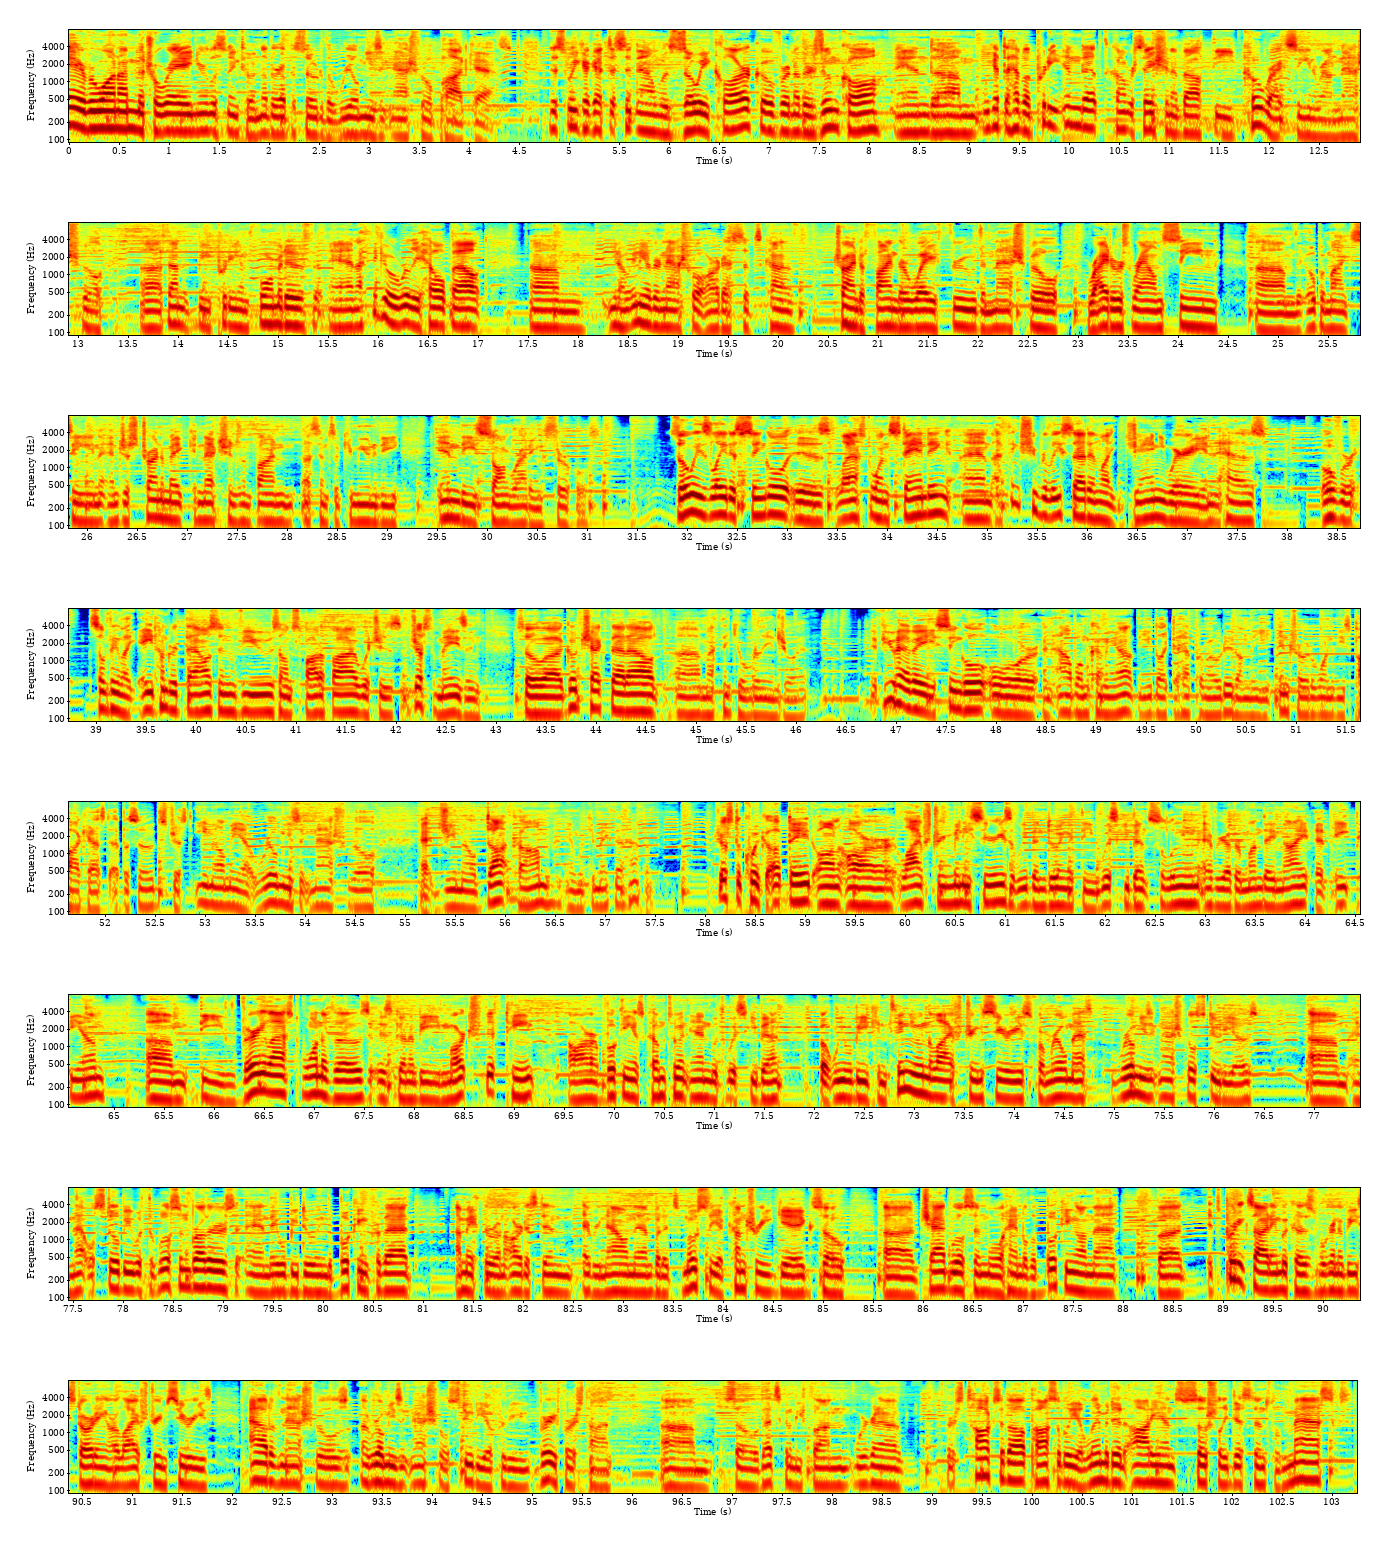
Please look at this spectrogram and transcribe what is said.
Hey everyone, I'm Mitchell Ray, and you're listening to another episode of the Real Music Nashville podcast. This week I got to sit down with Zoe Clark over another Zoom call, and um, we got to have a pretty in depth conversation about the co write scene around Nashville. Uh, I found it to be pretty informative, and I think it will really help out. Um, you know, any other Nashville artist that's kind of trying to find their way through the Nashville writers round scene, um, the open mic scene, and just trying to make connections and find a sense of community in these songwriting circles. Zoe's latest single is Last One Standing, and I think she released that in like January, and it has over something like 800,000 views on Spotify, which is just amazing. So uh, go check that out. Um, I think you'll really enjoy it. If you have a single or an album coming out that you'd like to have promoted on the intro to one of these podcast episodes, just email me at realmusicnashville at gmail.com and we can make that happen. Just a quick update on our live stream mini series that we've been doing at the Whiskey Bent Saloon every other Monday night at 8 p.m. Um, the very last one of those is going to be March 15th. Our booking has come to an end with Whiskey Bent, but we will be continuing the live stream series from Real, Mas- Real Music Nashville Studios um, and that will still be with the Wilson brothers, and they will be doing the booking for that. I may throw an artist in every now and then, but it's mostly a country gig, so uh, Chad Wilson will handle the booking on that. But it's pretty exciting because we're going to be starting our live stream series out of Nashville's uh, Real Music Nashville studio for the very first time. Um, so that's going to be fun. We're going to, there's talks about possibly a limited audience, socially distanced with masks.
